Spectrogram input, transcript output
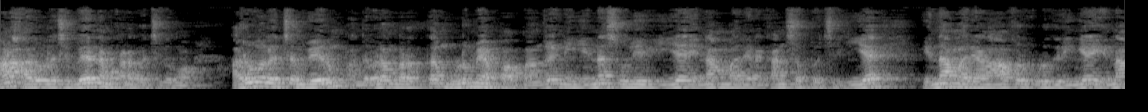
ஆனால் அறுபது லட்சம் பேர் நம்ம கணக்கு வச்சுக்கிறோம். அறுபது லட்சம் பேரும் அந்த விளம்பரத்தை முழுமையாக பார்ப்பாங்க. நீங்கள் என்ன சொல்லியிருக்கீங்க என்ன மாதிரியான கான்செப்ட் வச்சிருக்கீங்க என்ன மாதிரியான ஆஃபர் கொடுக்குறீங்க என்ன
